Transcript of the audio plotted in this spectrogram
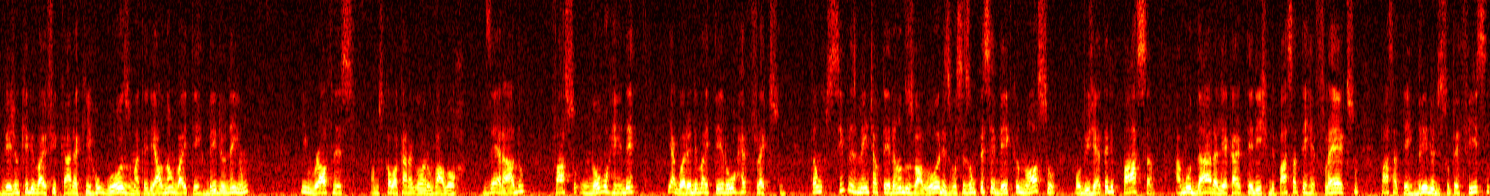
Vejam que ele vai ficar aqui rugoso o material, não vai ter brilho nenhum. Em Roughness, vamos colocar agora o valor zerado. Faço um novo render e agora ele vai ter o reflexo. Então, simplesmente alterando os valores, vocês vão perceber que o nosso objeto ele passa a mudar ali a característica, ele passa a ter reflexo, passa a ter brilho de superfície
